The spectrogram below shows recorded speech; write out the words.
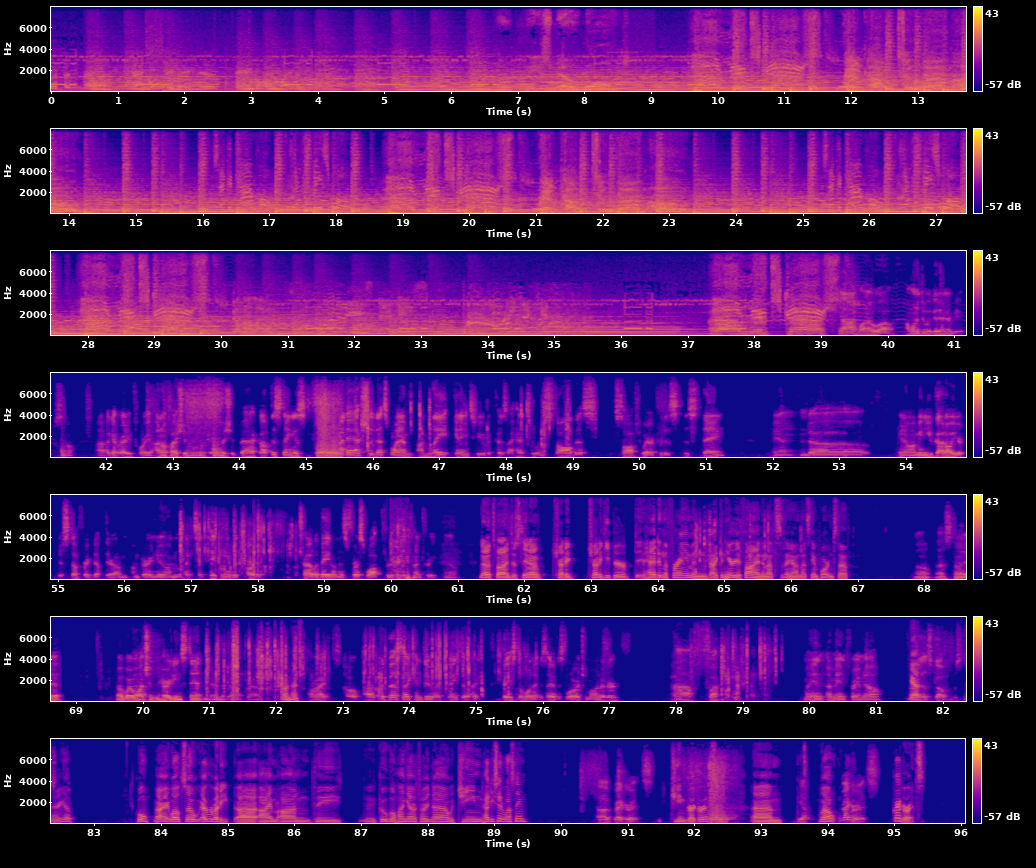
Clifton, uh, Tranquility want to. Uh, I want to do a good interview, so I I got ready for you. I don't know if I should. If I should back up. This thing is. I actually. That's why I'm. I'm late getting to you because I had to install this software for this this thing, and uh, you know, I mean, you got all your, your stuff rigged up there. I'm. I'm very new. I'm like I said, taking a retarded child of eight on his first walk through the country. You know. No, it's fine. Just you know, try to try to keep your head in the frame, and I can hear you fine, and that's you know, that's the important stuff. No, that's not it. Uh, we're watching Harry Dean Stanton there in the background. Oh, nice. All right. So uh, the best I can do, I think that I, based on what I, 'cause I have this large monitor. Ah, fuck. Am I in? I'm in frame now. Yeah. right, let's go. Let's- There you go. Cool. All right. Well, so everybody, uh, I'm on the uh, Google Hangouts right now with Gene. How do you say your last name? Uh, Gregorits. Gene Gregorits. Um, Yeah. well, Gregorits. Gregorits.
